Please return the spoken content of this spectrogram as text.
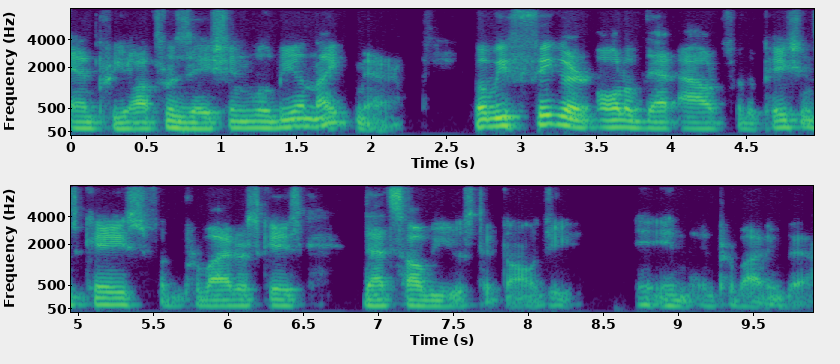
and pre authorization will be a nightmare. But we figured all of that out for the patient's case, for the provider's case, that's how we use technology in, in providing that.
